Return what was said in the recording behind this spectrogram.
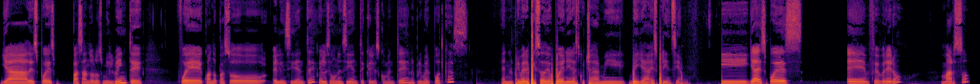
Ya después, pasando el 2020, fue cuando pasó el incidente, el segundo incidente que les comenté en el primer podcast. En el primer episodio pueden ir a escuchar mi bella experiencia. Y ya después, en febrero, marzo,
